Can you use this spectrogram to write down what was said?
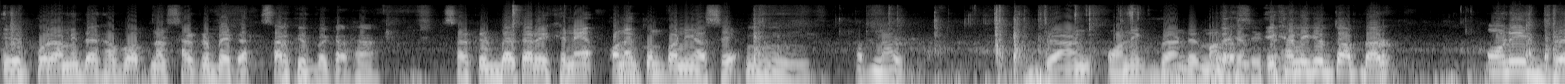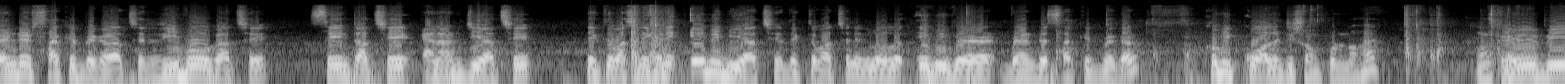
এরপরে আমি দেখাবো আপনার সার্কিট ব্রেকার সার্কিট ব্রেকার হ্যাঁ। সার্কিট ব্রেকার এখানে অনেক কোম্পানি আছে। হুম হুম হুম। আপনার ব্র্যান্ড অনেক ব্র্যান্ডের মাল আছে এখানে। কিন্তু আপনার অনেক ব্র্যান্ডের সার্কিট ব্রেকার আছে। রিবোক আছে সেন্ট আছে এনার্জি আছে দেখতে পাচ্ছেন এখানে এবিবি আছে দেখতে পাচ্ছেন এগুলো হলো এবি ব্র্যান্ডের সার্কিট ব্রেকার খুবই কোয়ালিটি সম্পূর্ণ হ্যাঁ? এবিবি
